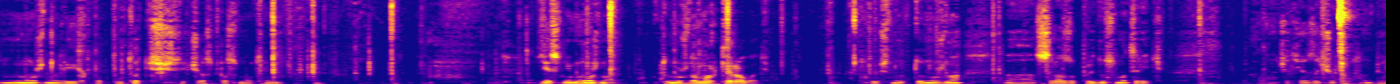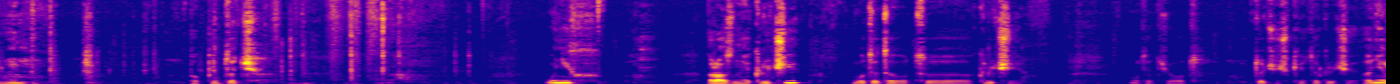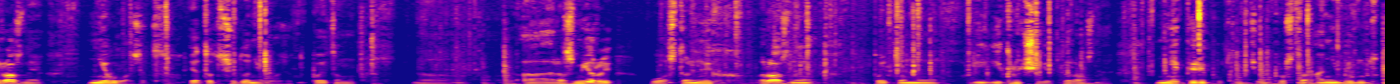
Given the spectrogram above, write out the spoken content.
Можно ли их попутать? Сейчас посмотрим. Если можно, то нужно маркировать. То есть ну, то нужно а, сразу предусмотреть. Значит, язычок отбираем. Попутать. У них разные ключи. Вот это вот э, ключи. Вот эти вот точечки, это ключи. Они разные, не влазят. Этот сюда не влазит. Поэтому э, а размеры у остальных разные, поэтому и, и ключи разные. Не перепутайте, просто они будут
